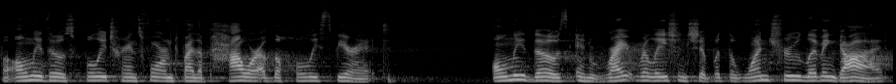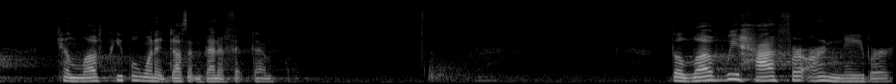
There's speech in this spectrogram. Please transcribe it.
but only those fully transformed by the power of the Holy Spirit, only those in right relationship with the one true living God can love people when it doesn't benefit them. The love we have for our neighbor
